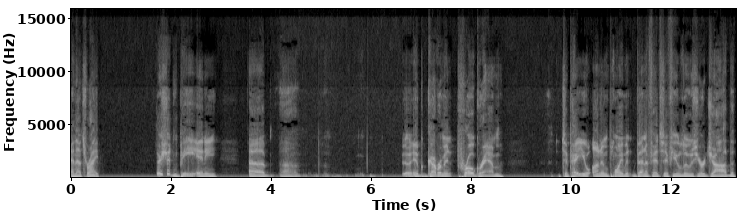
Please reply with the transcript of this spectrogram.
And that's right. There shouldn't be any uh, uh, government program to pay you unemployment benefits if you lose your job.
